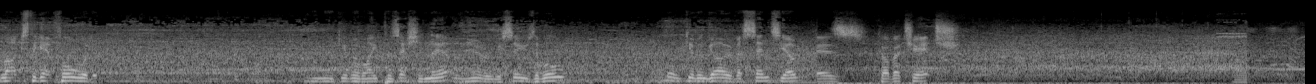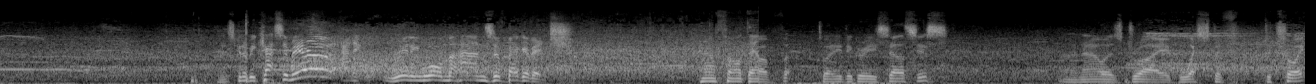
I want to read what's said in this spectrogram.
likes to get forward. And they give away possession there. And here he receives the ball. Well, give and go of Asensio. There's Kovacic. It's going to be Casemiro, and it really warmed the hands of Begovic. How far down? 20 degrees Celsius. An hour's drive west of Detroit.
